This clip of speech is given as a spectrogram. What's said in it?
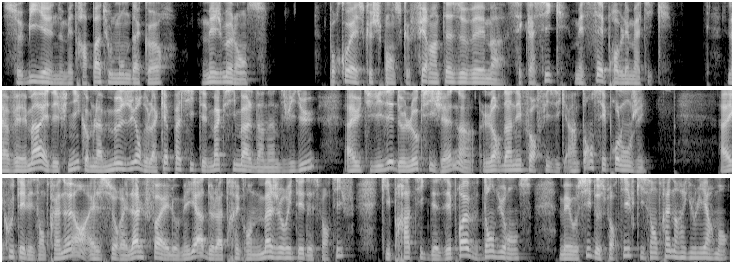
Ce billet ne mettra pas tout le monde d'accord, mais je me lance. Pourquoi est-ce que je pense que faire un test de VMA, c'est classique, mais c'est problématique? La VMA est définie comme la mesure de la capacité maximale d'un individu à utiliser de l'oxygène lors d'un effort physique intense et prolongé. À écouter les entraîneurs, elle serait l'alpha et l'oméga de la très grande majorité des sportifs qui pratiquent des épreuves d'endurance, mais aussi de sportifs qui s'entraînent régulièrement.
